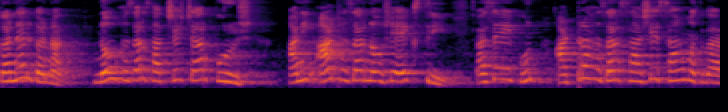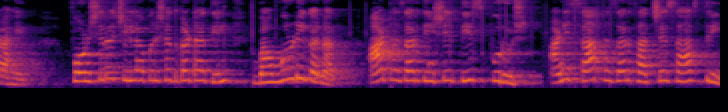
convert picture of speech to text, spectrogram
कन्हेर गणात नऊ हजार सातशे चार पुरुष आणि आठ हजार नऊशे एक स्त्री असे एकूण अठरा हजार सहाशे सहा मतदार आहेत. फोणशिरा जिल्हा परिषद गटातील भांबुर्डी गणात आठ हजार तीनशे तीस पुरुष आणि सात हजार सातशे सहा स्त्री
